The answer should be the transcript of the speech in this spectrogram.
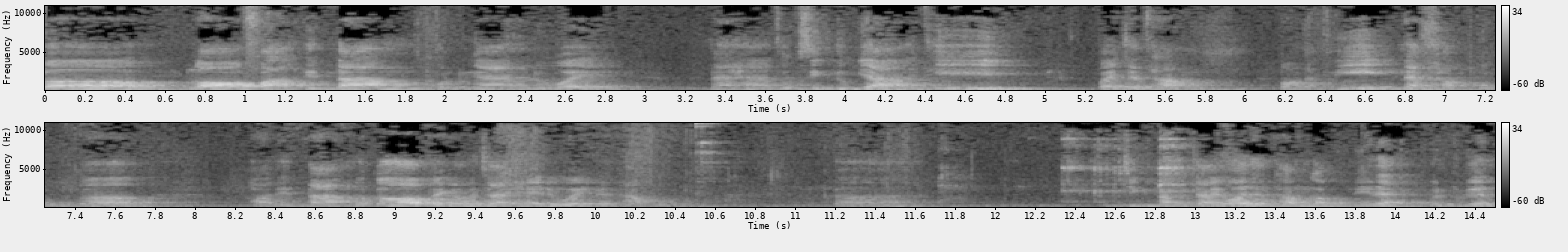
ก็รอฝากติดตามผลงานด้วยนะฮะทุกสิ่งทุกอย่างที่ไว้จะทำต่อจากนี้นะครับผมก็ฝากติดตามแล้วก็เป็นกำลังใจให้ด้วยนะครับผมก็จริงๆตั้งใจว่าจะทำกับนี่แหละเพื่อน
